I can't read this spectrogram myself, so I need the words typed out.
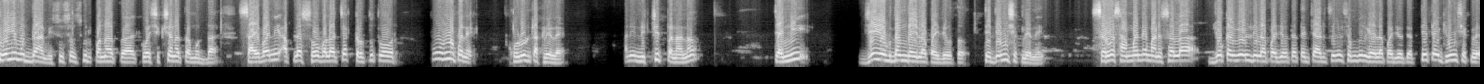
तोही मुद्दा आम्ही सुसंस्कृतपणाचा किंवा शिक्षणाचा मुद्दा साहेबांनी आपल्या स्वबलाच्या कर्तृत्वावर पूर्णपणे खोडून टाकलेला आहे. आणि निश्चितपणानं त्यांनी जे योगदान द्यायला पाहिजे होतं ते देऊ शकले नाही सर्वसामान्य माणसाला जो काही वेळ दिला पाहिजे होता त्यांच्या अडचणी समजून घ्यायला पाहिजे होत्या ते त्या घेऊ शकले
